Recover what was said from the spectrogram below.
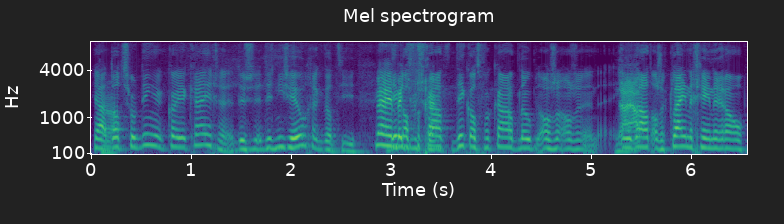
Ja, Ja. dat soort dingen kan je krijgen. Dus het is niet zo heel gek dat hij... Nee, een Dick beetje Nou. advocaat, Dick advocaat loopt als een, als een, inderdaad als een kleine generaal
